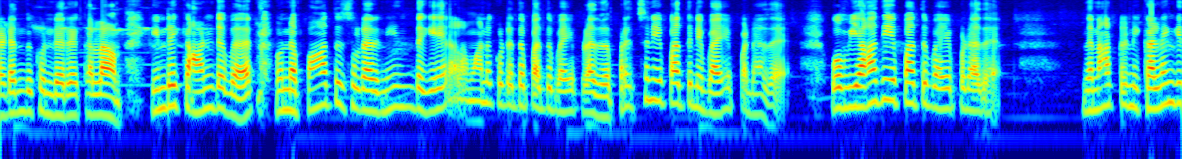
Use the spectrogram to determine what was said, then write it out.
நடந்து கொண்டு கொண்டிருக்கலாம். இன்றைக்கு ஆண்டவர் உன்னை பார்த்து சொல்றாரு நீ இந்த ஏராளமான கூட்டத்தை பார்த்து பயப்படாத. பிரச்சனையை பார்த்து நீ பயப்படாத. உன் வியாதியை பார்த்து பயப்படாத. இந்த நாட்கள் நீ கலங்கி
